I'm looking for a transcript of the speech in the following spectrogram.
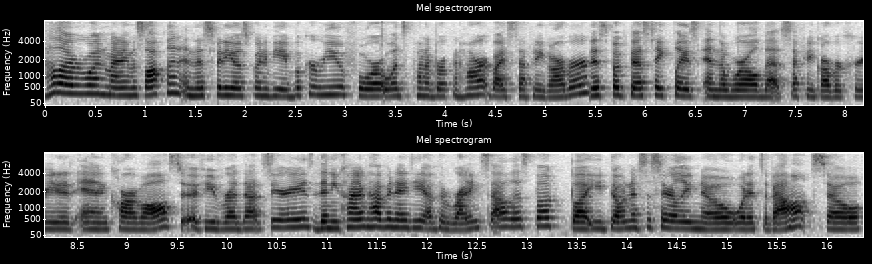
Hello everyone, my name is Lochlyn and this video is going to be a book review for Once Upon a Broken Heart by Stephanie Garber. This book does take place in the world that Stephanie Garber created in Caraval, so if you've read that series, then you kind of have an idea of the writing style of this book, but you don't necessarily know what it's about, so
